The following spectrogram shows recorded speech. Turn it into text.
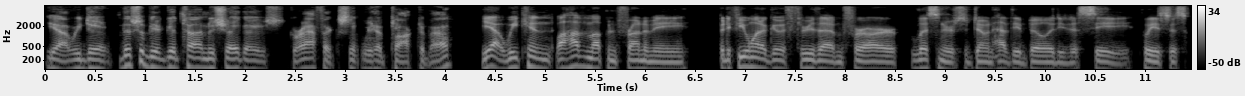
Yeah, we do. This would be a good time to show those graphics that we have talked about. Yeah, we can. I'll have them up in front of me. But if you want to go through them for our listeners who don't have the ability to see, please just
